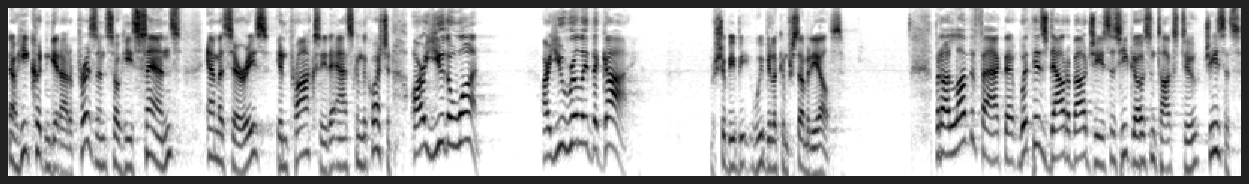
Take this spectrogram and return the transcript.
Now, he couldn't get out of prison, so he sends emissaries in proxy to ask him the question Are you the one? Are you really the guy? Or should we be, we be looking for somebody else? But I love the fact that with his doubt about Jesus, he goes and talks to Jesus.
